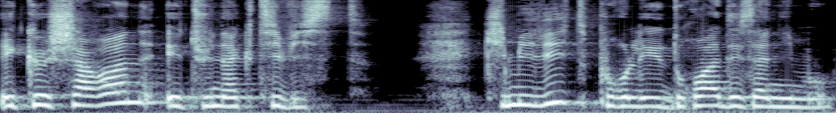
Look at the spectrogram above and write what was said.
Et que Sharon est une activiste qui milite pour les droits des animaux.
